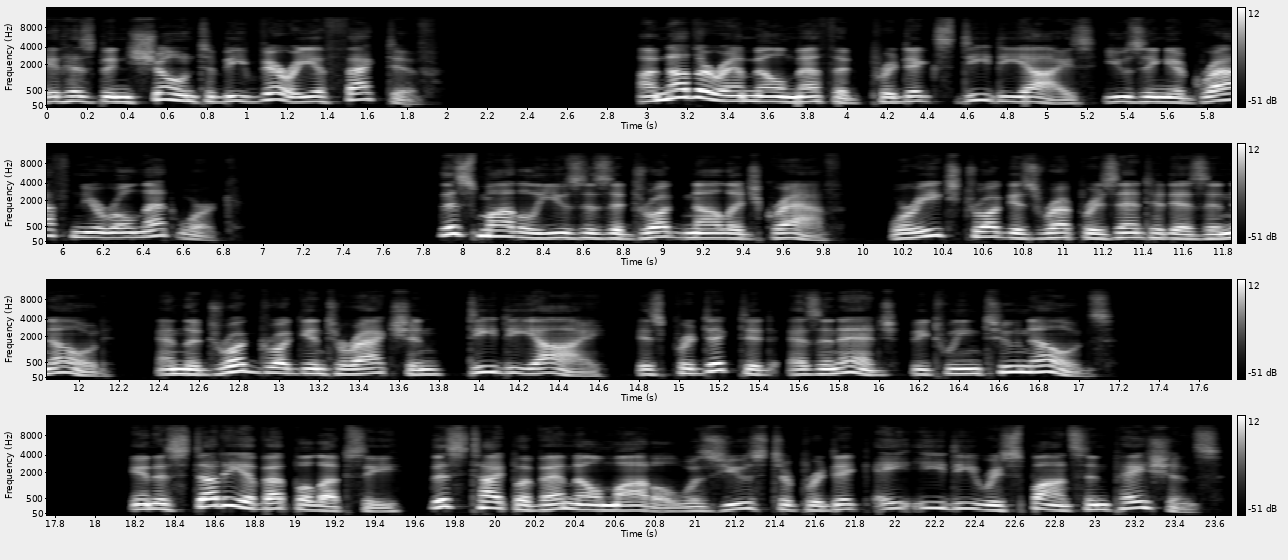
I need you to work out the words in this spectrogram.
it has been shown to be very effective. Another ML method predicts DDIs using a graph neural network. This model uses a drug knowledge graph, where each drug is represented as a node, and the drug drug interaction, DDI, is predicted as an edge between two nodes. In a study of epilepsy, this type of ML model was used to predict AED response in patients.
